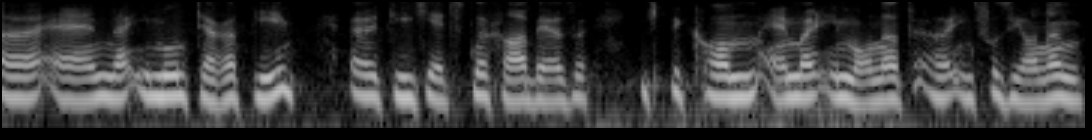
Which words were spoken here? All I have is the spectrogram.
einer Immuntherapie, äh, die ich jetzt noch habe. Also ich bekomme einmal im Monat äh, Infusionen.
